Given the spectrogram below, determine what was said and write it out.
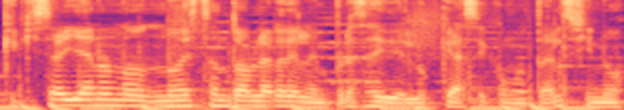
que quizá ya no, no, no es tanto hablar de la empresa y de lo que hace como tal, sino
